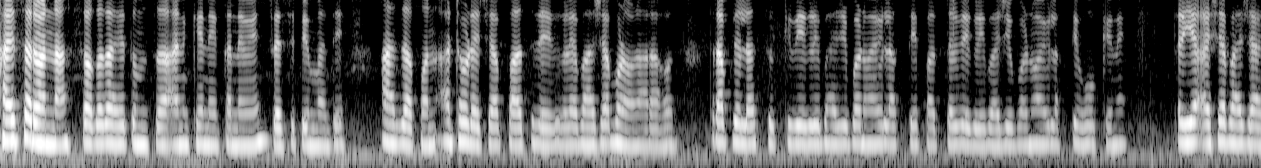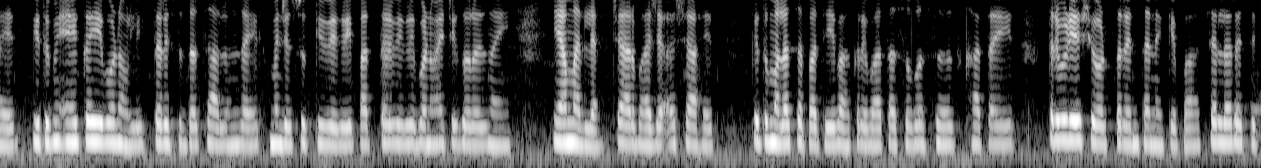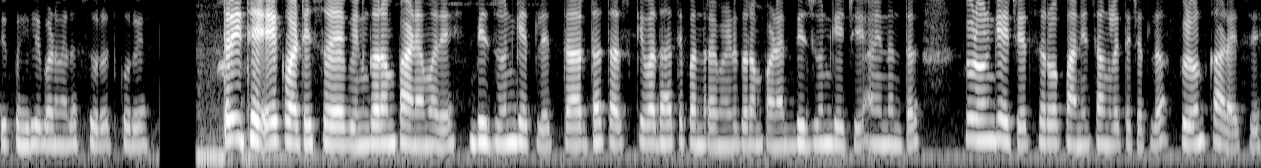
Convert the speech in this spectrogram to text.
हाय सर्वांना स्वागत आहे तुमचं आणखीन एका नवीन रेसिपीमध्ये आज आपण आठवड्याच्या पाच वेगवेगळ्या भाज्या बनवणार आहोत. तर आपल्याला सुकी वेगळी भाजी बनवावी लागते पातळ वेगळी भाजी बनवावी लागते हो की नाही? तर या अशा भाज्या आहेत की तुम्ही एकही बनवली तरीसुद्धा चालून जाईल. म्हणजे सुकी वेगळी पातळ वेगळी बनवायची गरज नाही. यामधल्या चार भाज्या अशा आहेत की तुम्हाला चपाती भाकरी भातासोबत सहज खाता येईल. तर व्हिडिओ शेवटपर्यंत नक्की पहा. चला रेसिपी पहिली बनवायला सुरुवात करूया. तर इथे एक वाटी सोयाबीन गरम पाण्यामध्ये भिजवून घेतलेत तर अर्धा तास किंवा दहा ते पंधरा मिनिट गरम पाण्यात भिजवून घ्यायची आणि नंतर पिळून घ्यायचे. सर्व पाणी चांगलं त्याच्यातलं पिळून काढायचे.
